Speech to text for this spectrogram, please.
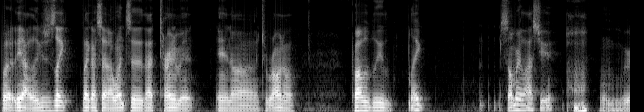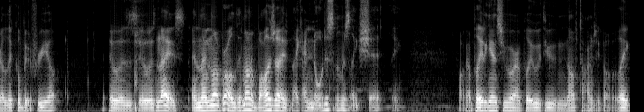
But yeah, like it's just like like I said, I went to that tournament in uh Toronto, probably like summer last year Uh-huh. when we were a little bit free up. It was it was nice, and then like bro, the amount of ballers I like I noticed them was like shit. Like, fuck, I played against you or I played with you enough times ago. Like,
